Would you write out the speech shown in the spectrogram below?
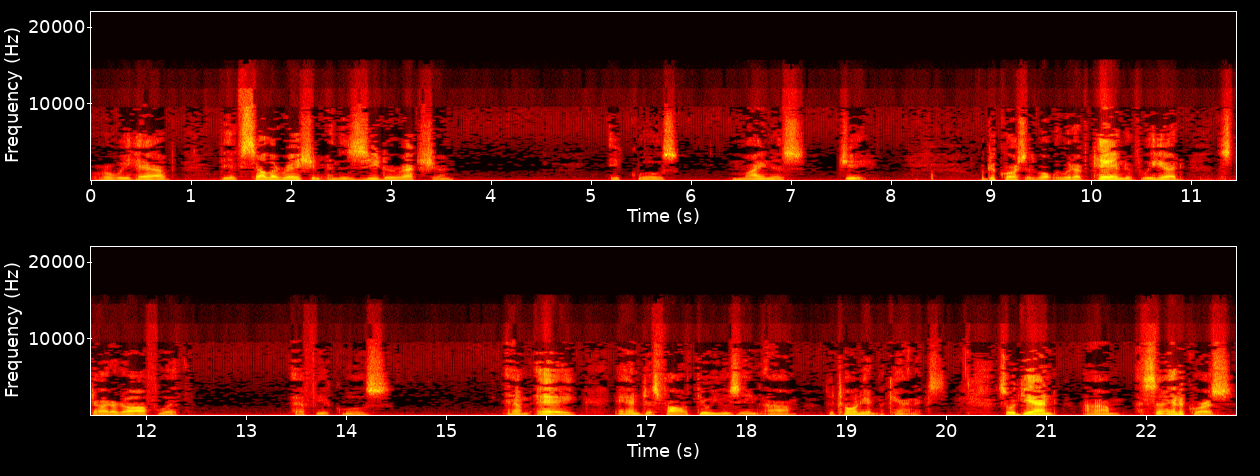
or we have the acceleration in the z direction equals minus g, which of course is what we would have obtained if we had started off with f equals ma and just followed through using um, Newtonian mechanics. So again, um, and of course,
